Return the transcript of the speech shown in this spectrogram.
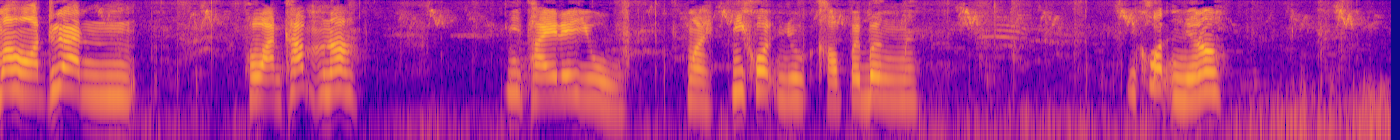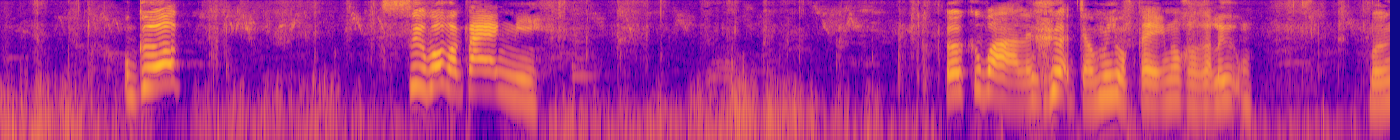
มาหอดเทือนพวานครับเนาะมีไผได้อยู่ห่วยมีคนอยู่เขาไปเบิ่งนะมีคนอยู่เนาะโอ้เกือก ซื้อบ่บักแตงนี่ เออคือว่าอะไรเพื่อนจะมีบักแตงเนาะขาก็ลืมเบิ่ง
